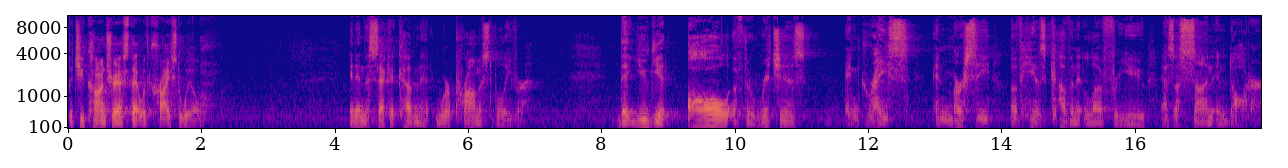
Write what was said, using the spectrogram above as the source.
but you contrast that with Christ's will. And in the second covenant, we're promised, believer, that you get all of the riches and grace and mercy of his covenant love for you as a son and daughter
